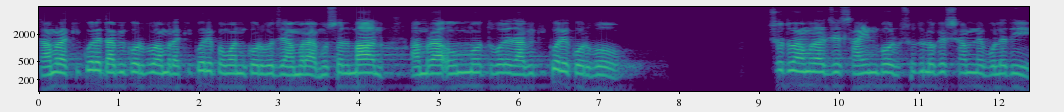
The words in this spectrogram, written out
আমরা কি করে দাবি করব? আমরা কি করে প্রমাণ করব যে আমরা মুসলমান? আমরা উম্মত বলে দাবি কি করে করব? শুধু আমরা যে সাইনবোর্ড, শুধু লোকের সামনে বলে দিই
